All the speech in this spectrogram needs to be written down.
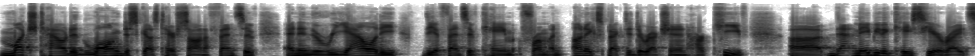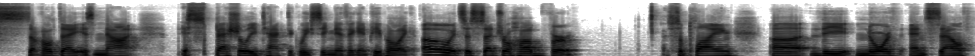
much touted, long discussed Kherson offensive. And in the reality, the offensive came from an unexpected direction in Kharkiv. Uh, that may be the case here, right? Svatove is not especially tactically significant. People are like, oh, it's a central hub for supplying uh, the north and south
